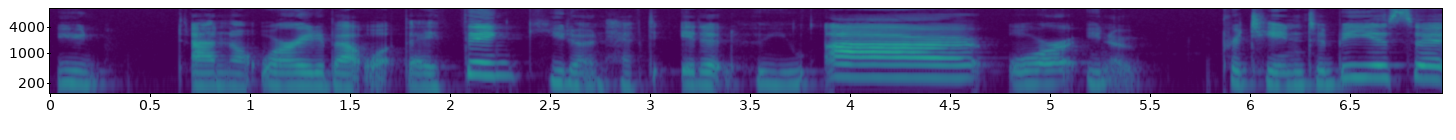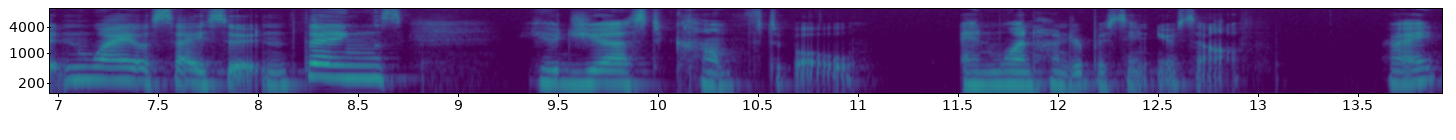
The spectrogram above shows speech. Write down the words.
You are not worried about what they think. You don't have to edit who you are or, you know, pretend to be a certain way or say certain things. You're just comfortable and 100% yourself right?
